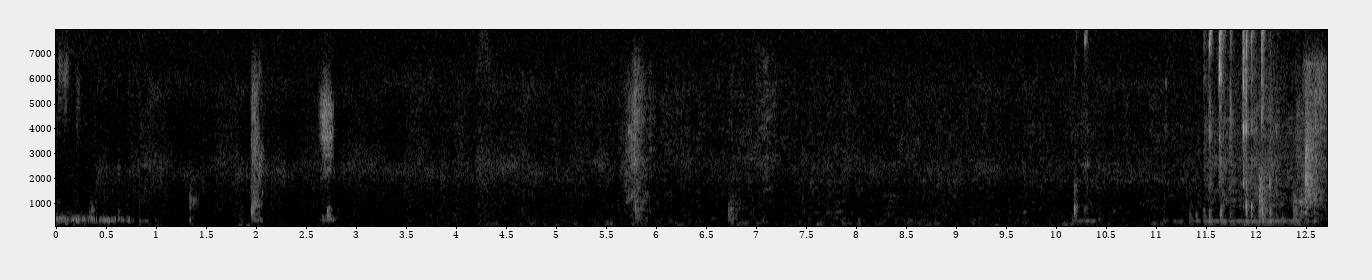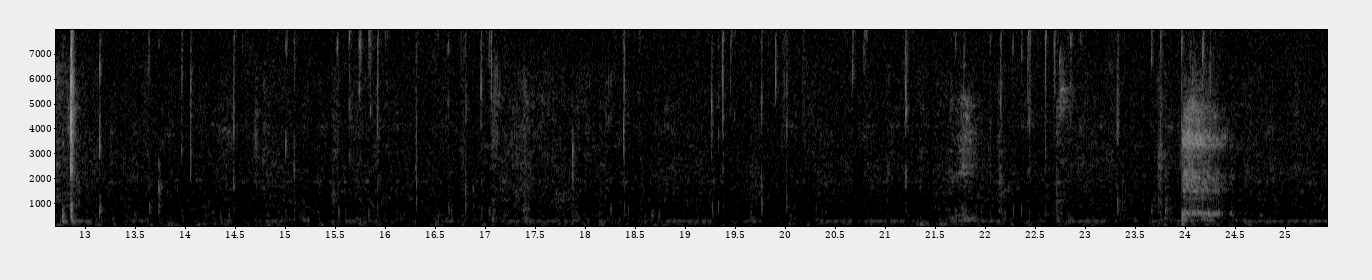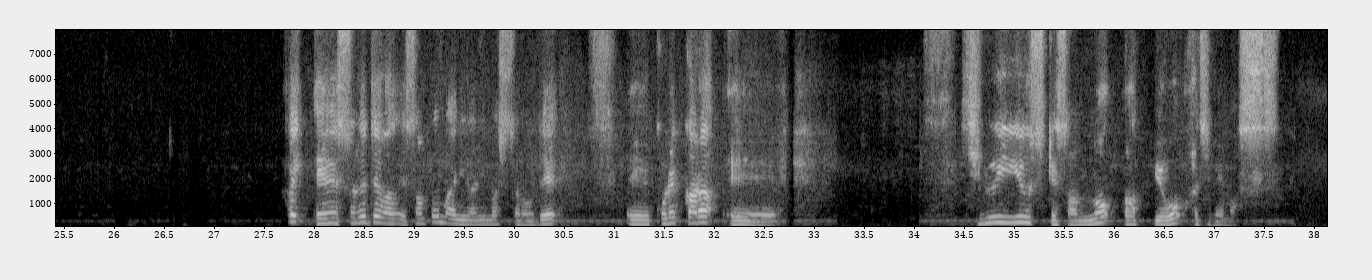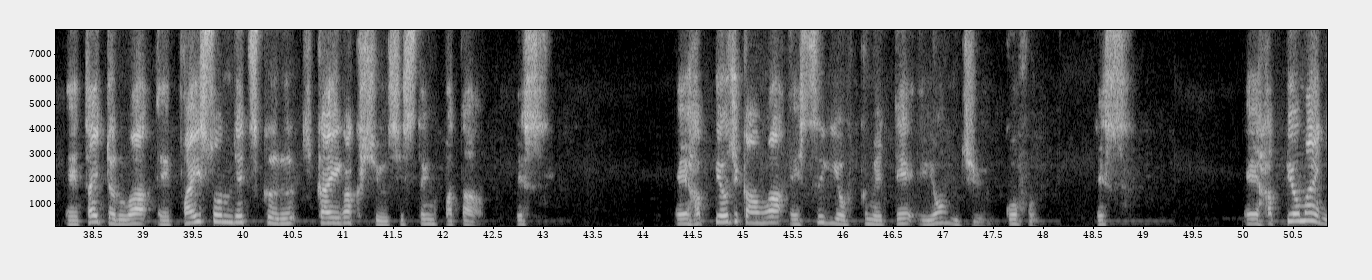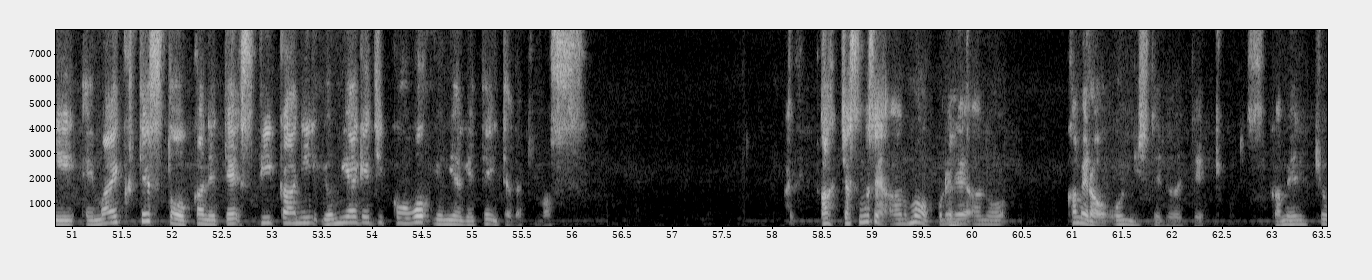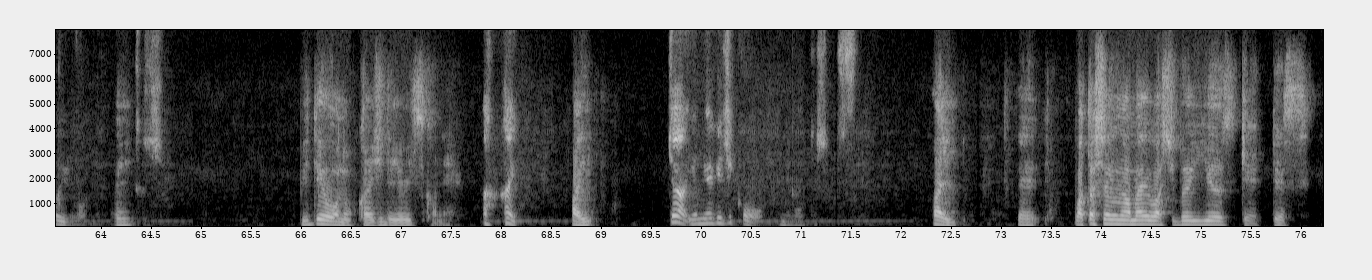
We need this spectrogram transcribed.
はい、えー、それでは3分前になりましたので、えー、これから、えー、渋井祐介さんの発表を始めます。えー、タイトルは、えー、Python で作る機械学習システムパターンです。えー、発表時間は、えー、質疑を含めて45分です。えー、発表前に、えー、マイクテストを兼ねてスピーカーに読み上げ事項を読み上げていただきます。あ、じゃあすみません。あのもうこれで、あのカメラをオンにしていただいて。画面共有をお願い。ビデオの開始で良いですかね。あ、はい。はい。じゃあ読み上げ事項をお願いいたします。はい。え私の名前は渋井祐介です。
